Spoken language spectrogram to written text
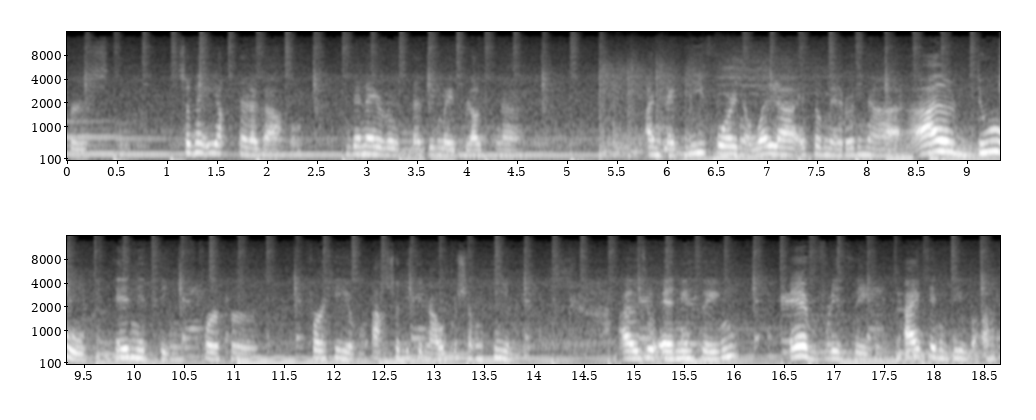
first ko. So, naiyak talaga ako. Then, I wrote that in my blog na unlike before na wala, ito meron na I'll do anything for her, for him. Actually, tinawag ko siyang him. I'll do anything, everything. I can give up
